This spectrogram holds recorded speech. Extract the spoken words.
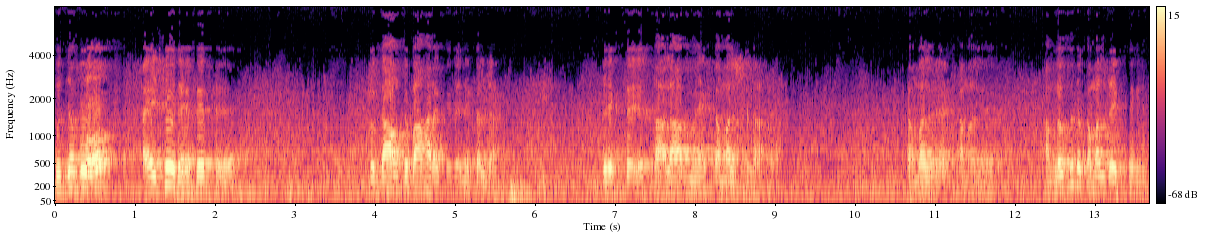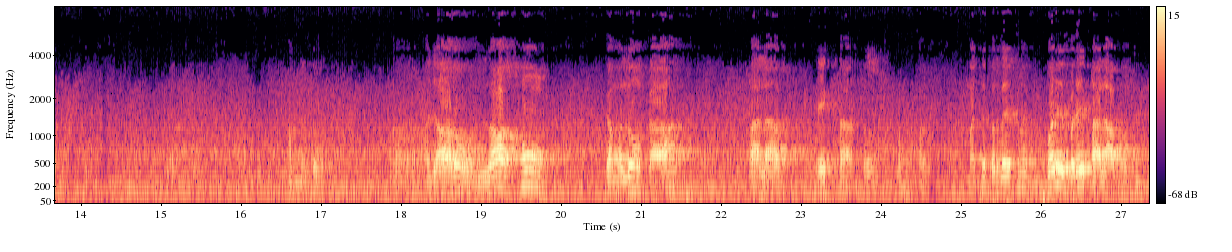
तो जब वो ऐसे रहते थे तो गाँव के बाहर अकेले निकल जाते। देखते तालाब में कमल खिला है। कमल है कमल है। हम लोग भी तो कमल देखते हैं। तो हज़ारों, लाखों कमलों का तालाब एक साथ तो मध्य प्रदेश में बड़े बड़े तालाब होते हैं।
